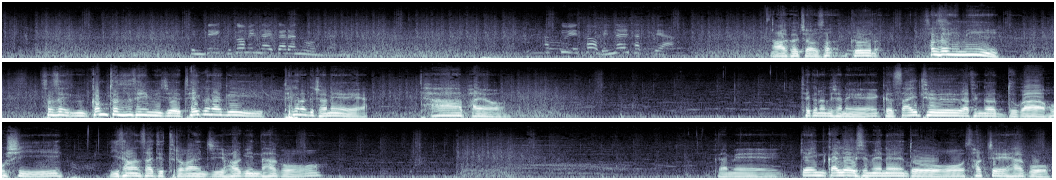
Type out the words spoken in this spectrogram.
그거 맨날 깔아놓으면 학교에서 맨날 삭제함 아, 그렇죠. 서, 그, 선생님이, 선생, 컴퓨터 선생님이 이제 퇴근하기, 퇴근하기 전에 다 봐요. 퇴근하기 전에 그 사이트 같은 거 누가 혹시 이상한 사이트 들어가는지 확인하고, 그 다음에 게임 깔려 있으면은 또 삭제하고,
